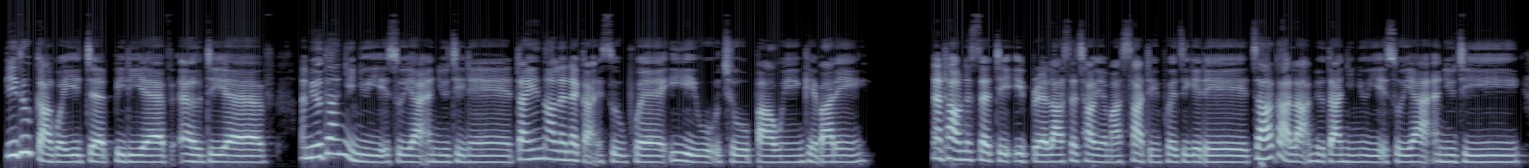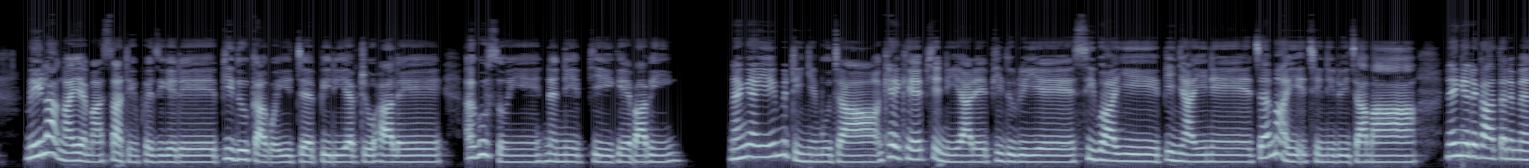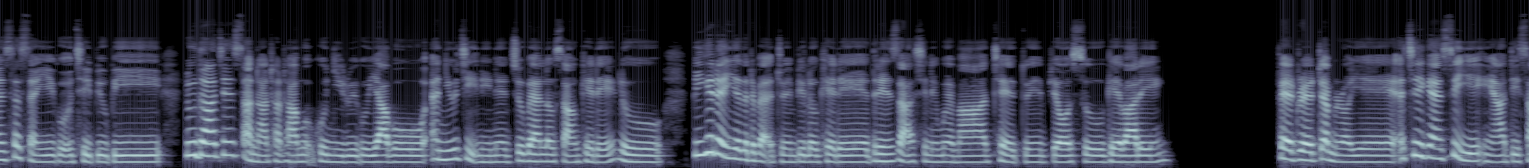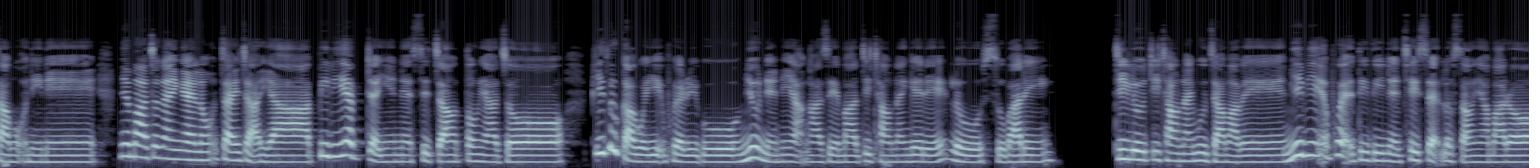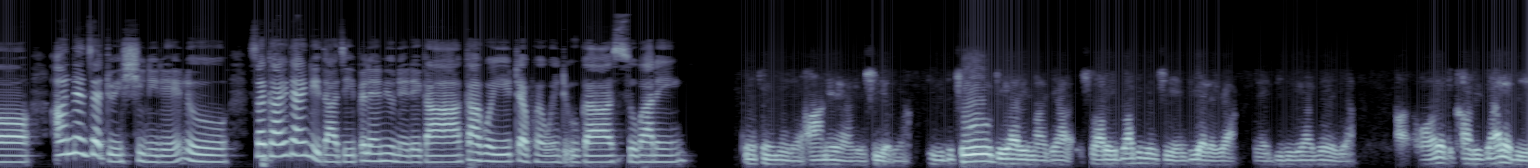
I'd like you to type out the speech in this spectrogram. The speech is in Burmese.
ပြည်သူ့ကာကွယ်ရေးတပ် PDF LDF အမျိုးသားညီညွတ်ရေးအစိုးရ NUG နဲ့တိုင်းရင်းသားလက်နက်ကိုင်အစုအဖွဲ့ EAO အချို့ပါဝင်ခဲ့ပါတယ်။2021ဧပြီလ16ရက်မှာစတင်ဖွဲ့စည်းခဲ့တဲ့ကြားကာလအမျိုးသားညီညွတ်ရေးအစိုးရ NUG မေလ9ရက်မှာစတင်ဖွဲ့စည်းခဲ့တဲ့ပြည်သူ့ကာကွယ်ရေးတပ် PDF တို့ဟာလည်းအခုဆိုရင်နှစ်နှစ်ပြည့်ခဲ့ပါပြီ။ နိုင်ငံရေးမတည်ငြိမ်မှုကြောင့်အခက်အခဲဖြစ်နေရတဲ့ပြည်သူတွေရဲ့စီးပွားရေးပညာရေးနဲ့ကျန်းမာရေးအခြေအနေတွေကြားမှာနိုင်ငံတကာတန်တမန်ဆက်ဆံရေးကိုအခြေပြုပြီးလူသားချင်းစာနာထောက်ထားမှုအကူအညီတွေကိုရဖို့အန်ယူဂျီအနေနဲ့ကြိုးပမ်းလှုပ်ဆောင်ခဲ့တယ်လို့ပြီးခဲ့တဲ့ရက်သတ္တပတ်အတွင်းပြုလုပ်ခဲ့တဲ့သတင်းစာရှင်းလင်းပွဲမှာထည့်သွင်းပြောဆိုခဲ့ပါတယ်။ ဖက်ဒရယ်တပ်မတော်ရဲ့အခြေခံစစ်ရေးအင်အားတိစောက်မှုအနေနဲ့မြန်မာနိုင်ငံလုံးအတိုင်းအတာအရ PDF တပ်ရင်းနဲ့စစ်ကြောင်း300ကျော်ပြည်သူ့ကာကွယ်ရေးအဖွဲ့တွေကိုမြို့နယ်250မှာတည်ထောင်နိုင်ခဲ့တယ်လို့ဆိုပါတယ်။ဒီလိုတည်ထောင်နိုင်မှုကြားမှာပဲမြေပြင်အဖွဲ့အသီးသီးနဲ့ချိတ်ဆက်လှုပ်ဆောင်ရမှာတော့အာဏာချက်တွေရှိနေတယ်လို့စကိုင်းတိုင်းဒေသကြီးပလဲမြို့နယ်တွေကကာကွယ်ရေးတပ်ဖွဲ့ဝင်တူကဆိုပါတယ်။ ကွင်းဆင်းမှုတွေအားနည်းတာတွေရှိတယ်ဗျ။ဒီတချို့ဒေသတွေမှာကျရွာတွေသွားကြည့်လို့ရှိရင်သိရတယ်ဗျ။ပြည်သူတွေကပြောတယ်ဗျ။အော်တဲ့တခါတလေကြားတယ်ဒီ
